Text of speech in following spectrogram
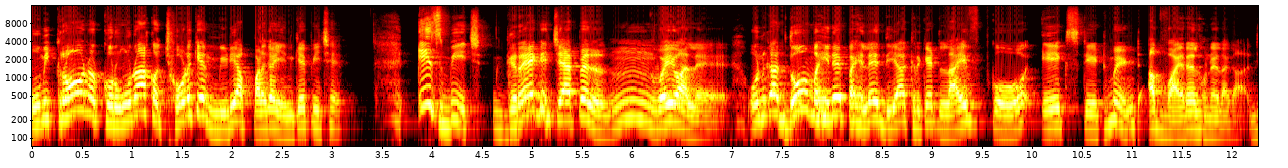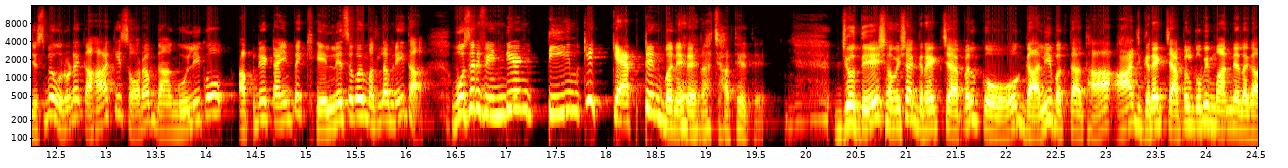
ओमिक्रॉन और कोरोना को छोड़ के मीडिया पड़ गई इनके पीछे। इस बीच ग्रेग चैपल हम्म, वही वाले उनका दो महीने पहले दिया क्रिकेट लाइव को एक स्टेटमेंट अब वायरल होने लगा जिसमें उन्होंने कहा कि सौरभ गांगुली को अपने टाइम पे खेलने से कोई मतलब नहीं था। वो सिर्फ़ इंडियन टीम के कैप्टन बने रहना चाहते थे। जो देश हमेशा ग्रेग चैपल को गाली बकता था आज ग्रेग चैपल को भी मानने लगा।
